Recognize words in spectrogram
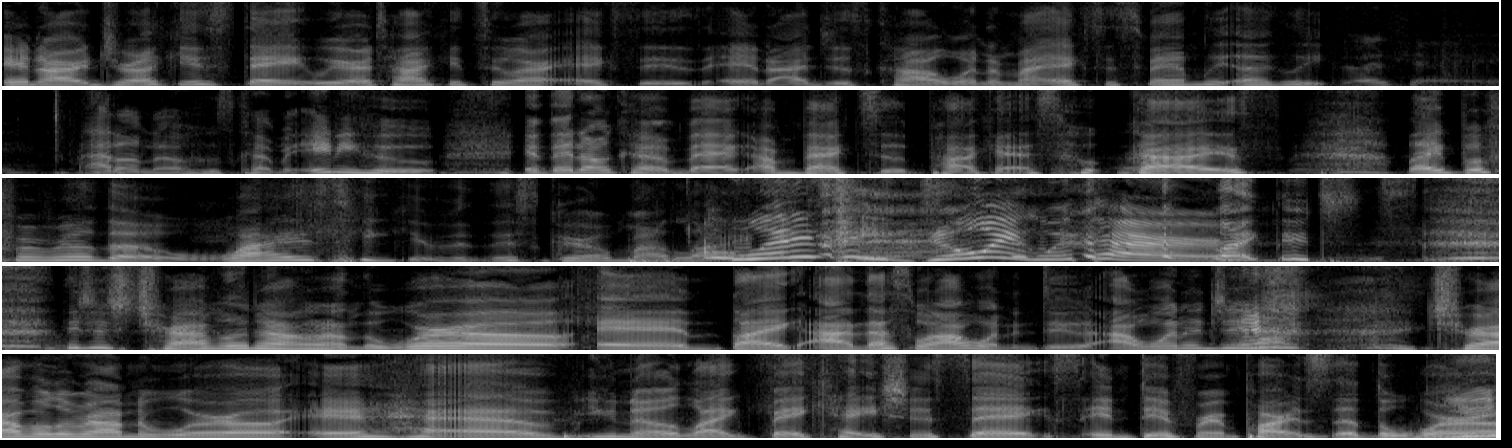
In our drunken state, we are talking to our exes, and I just called one of my exes family ugly. Okay. I don't know who's coming. Anywho, if they don't come back, I'm back to the podcast, guys. Like, but for real though, why is he giving this girl my life? What is he doing with her? like they just they're just traveling out around the world and like I that's what I want to do. I want to just travel around the world and have, you know, like vacation sex in different parts of the world. you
